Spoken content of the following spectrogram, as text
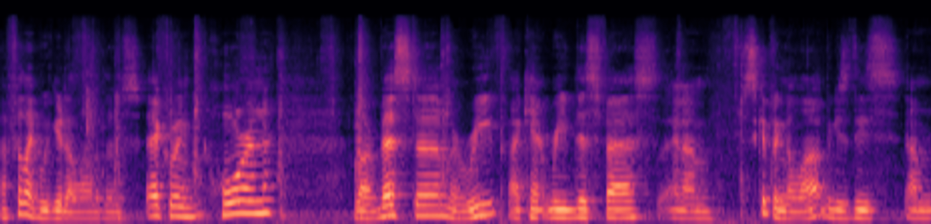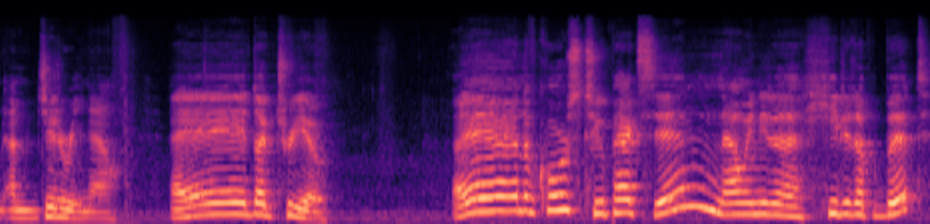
I feel like we get a lot of those. Echoing Horn. Larvesta. Mareep. I can't read this fast, and I'm skipping a lot because these I'm, I'm jittery now. A Dugtrio. And, of course, two packs in. Now we need to heat it up a bit.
